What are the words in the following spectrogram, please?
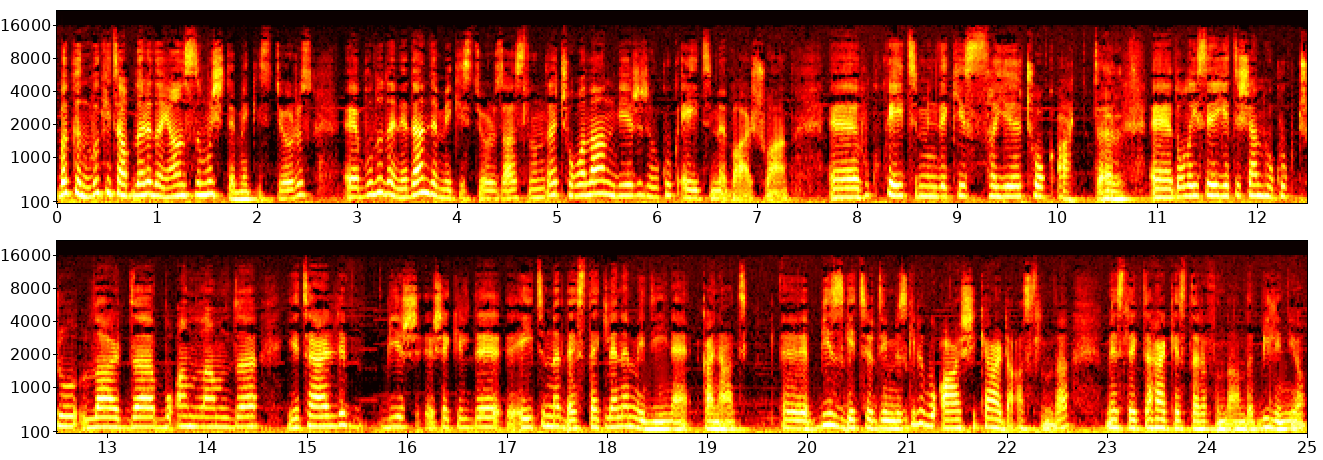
Bakın bu kitaplara da yansımış demek istiyoruz. E, bunu da neden demek istiyoruz aslında? Çoğalan bir hukuk eğitimi var şu an. E, hukuk eğitimindeki sayı çok arttı. Evet. E, dolayısıyla yetişen hukukçularda bu anlamda yeterli bir şekilde eğitimle desteklenemediğine kanaat e, biz getirdiğimiz gibi bu aşikar da aslında meslekte herkes tarafından da biliniyor.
